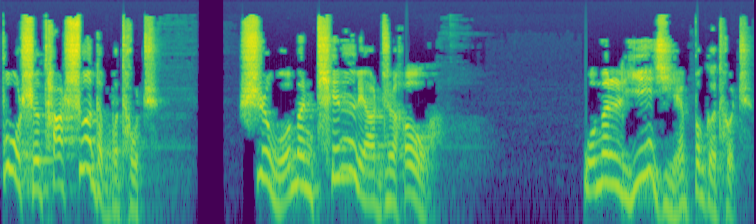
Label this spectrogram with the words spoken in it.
不是他说的不透彻，是我们听了之后啊，我们理解不够透彻。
